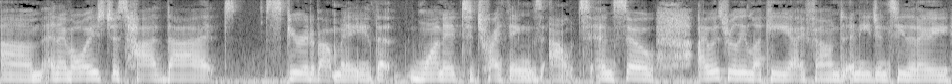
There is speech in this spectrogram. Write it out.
Um, and i've always just had that spirit about me that wanted to try things out. And so I was really lucky. I found an agency that I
